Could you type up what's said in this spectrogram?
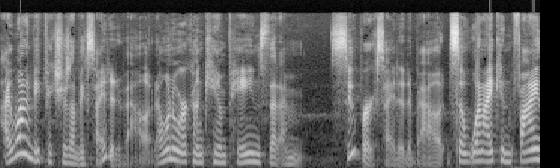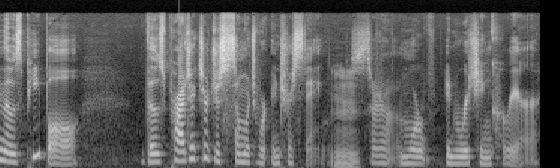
I want to make pictures I'm excited about. I want to work on campaigns that I'm super excited about. So when I can find those people, those projects are just so much more interesting. Sort of a more enriching career.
